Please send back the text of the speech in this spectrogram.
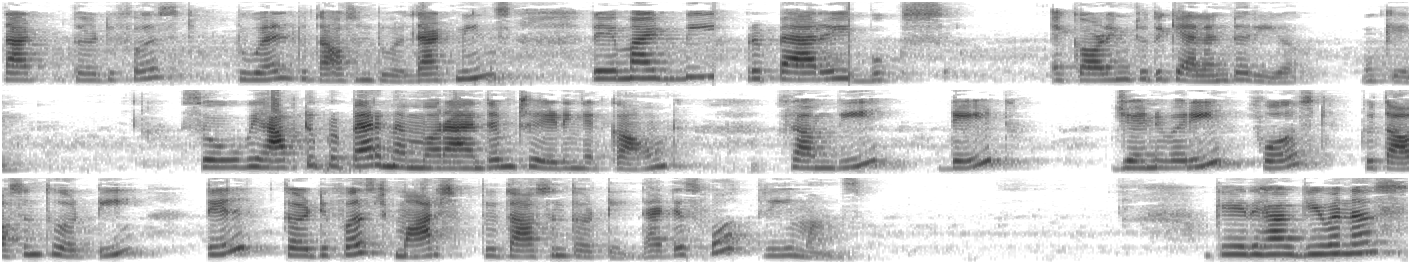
That 31st 12 2012. That means they might be preparing books according to the calendar year. Okay, so we have to prepare memorandum trading account from the date January 1st 2013 till 31st March 2013. That is for three months okay they have given us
